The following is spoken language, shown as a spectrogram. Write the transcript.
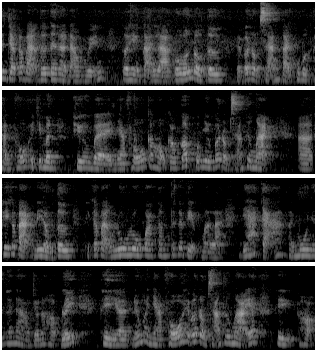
Xin chào các bạn, tôi tên là Đào Nguyễn. Tôi hiện tại là cố vấn đầu tư về bất động sản tại khu vực thành phố Hồ Chí Minh, chuyên về nhà phố, căn hộ cao cấp cũng như bất động sản thương mại. À, khi các bạn đi đầu tư thì các bạn luôn luôn quan tâm tới cái việc mà là giá cả phải mua như thế nào cho nó hợp lý. Thì à, nếu mà nhà phố hay bất động sản thương mại á, thì họ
